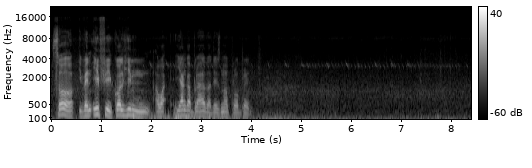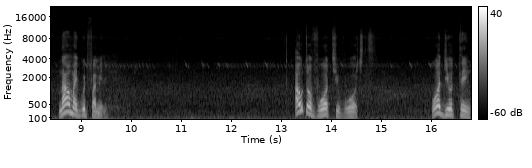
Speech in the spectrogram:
So even if you call him our younger brother, there's no problem. Now, my good family, out of what you've watched, what do you think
